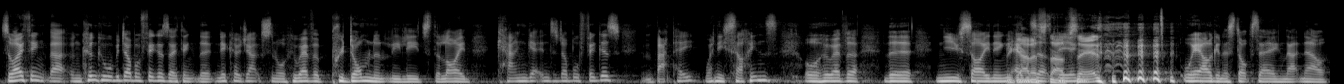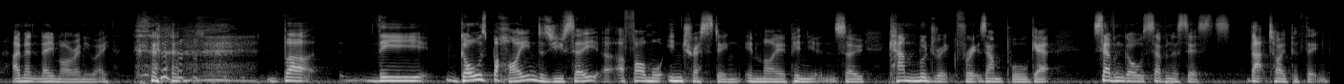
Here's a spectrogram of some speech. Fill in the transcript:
So I think that Nkunku will be double figures. I think that Nico Jackson or whoever predominantly leads the line can get into double figures. Mbappe when he signs, or whoever the new signing we ends up stop being. saying. we are going to stop saying that now. I meant Neymar anyway. but the goals behind, as you say, are far more interesting in my opinion. So can Mudryk, for example, get seven goals, seven assists, that type of thing?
